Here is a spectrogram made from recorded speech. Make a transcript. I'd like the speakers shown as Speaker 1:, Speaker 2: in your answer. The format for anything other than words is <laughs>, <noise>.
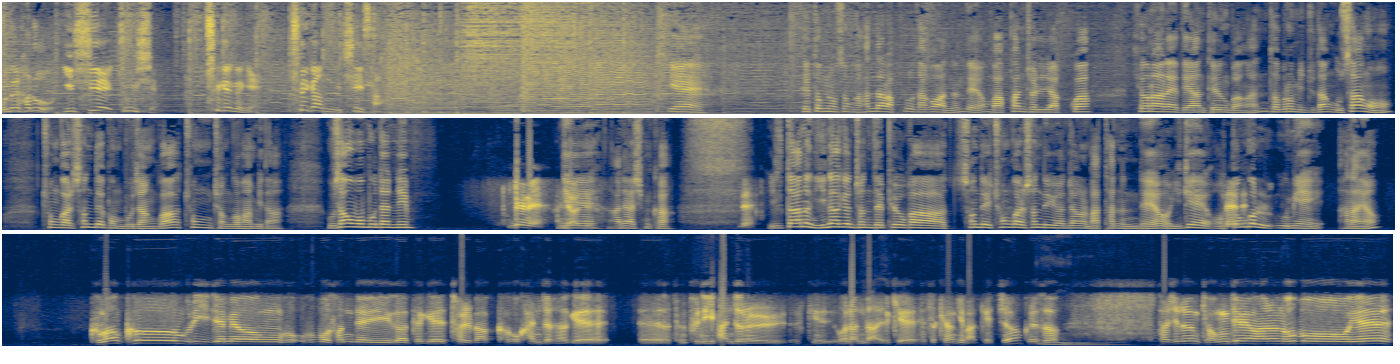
Speaker 1: 오늘 하루 이슈의 중심 최경영의 최강 시사.
Speaker 2: 예, 대통령 선거 한 달 앞으로 다가왔는데요. 막판 전략과 현안에 대한 대응 방안 더불어민주당 우상호 총괄 선대본부장과 총점검합니다. 우상호 본부장님.
Speaker 3: 네네. 안녕하세요.
Speaker 2: 예, 안녕하십니까.
Speaker 3: 네.
Speaker 2: 일단은 이낙연 전 대표가 선대 총괄 선대위원장을 맡았는데요. 이게 어떤
Speaker 3: 네네.
Speaker 2: 걸 의미하나요?
Speaker 3: 그만큼 우리 이재명 후- 후보 선대위가 되게 절박하고 간절하게 에, 어떤 분위기 반전을 이렇게 원한다 이렇게 해석하는 게 맞겠죠. 그래서
Speaker 2: 음,
Speaker 3: 사실은 경쟁하는 후보의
